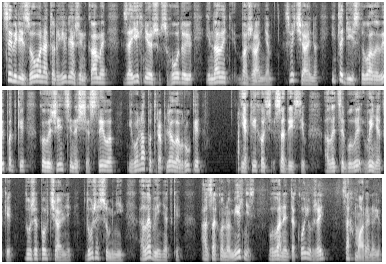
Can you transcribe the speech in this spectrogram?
цивілізована торгівля жінками за їхньою ж згодою і навіть бажанням. Звичайно, і тоді існували випадки, коли жінці не щастило, і вона потрапляла в руки якихось садистів, але це були винятки, дуже повчальні, дуже сумні, але винятки, а закономірність була не такою вже й захмареною.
